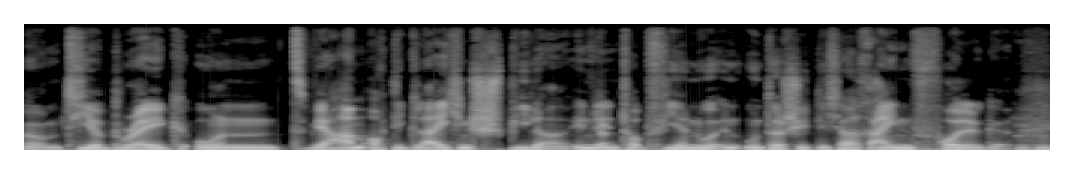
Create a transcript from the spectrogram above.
ähm, Tier Break und wir haben auch die gleichen Spieler in ja. den Top 4, nur in unterschiedlicher Reihenfolge. Mhm.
